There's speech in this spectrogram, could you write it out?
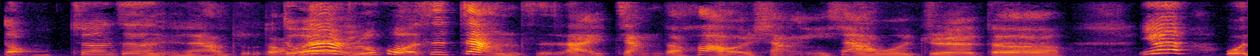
动。真的真的女生要主动。对那如果是这样子来讲的话，我想一下，我觉得，因为我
